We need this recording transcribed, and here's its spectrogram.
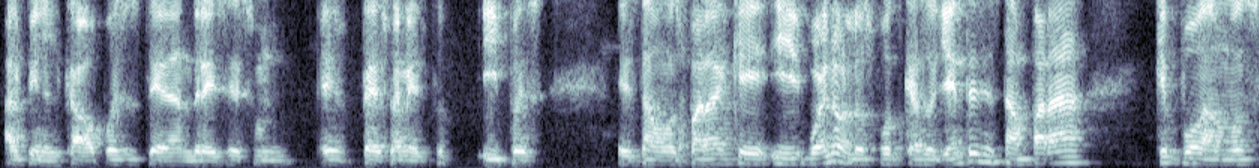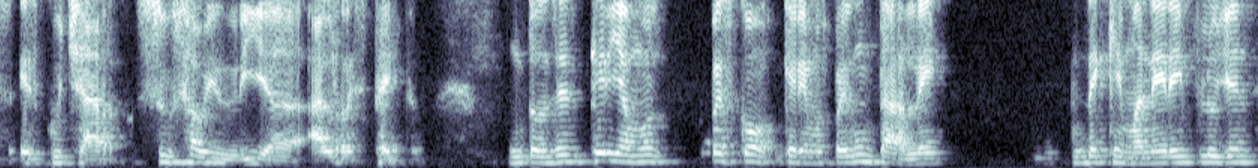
al fin y al cabo, pues usted, Andrés, es un es peso en esto. Y pues estamos para que, y bueno, los podcast oyentes están para que podamos escuchar su sabiduría al respecto. Entonces, queríamos, pues, queremos preguntarle de qué manera influyen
